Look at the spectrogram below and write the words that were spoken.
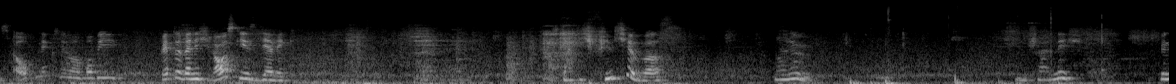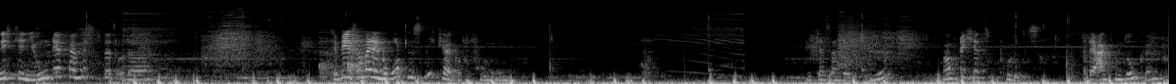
Ist auch nichts über Bobby. Wette, wenn ich rausgehe, ist der weg. Ich dachte, ich finde hier was. Na nö. Anscheinend nicht. Bin ich den Jungen, der vermisst wird, oder? Ich habe hier schon mal den roten Sneaker gefunden. Liegt das an der Tür? Warum krieg ich jetzt Puls? Hat er Angst im Dunkeln?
